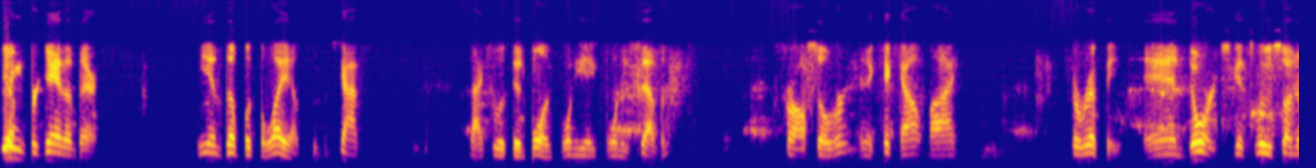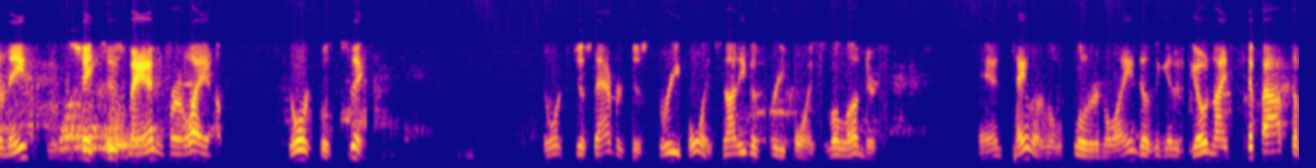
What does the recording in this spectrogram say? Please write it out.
screen for Gannon there. He ends up with the layup. So the Scots back to within one, 28-27. Crossover and a kick out by Gariffi. And Dortch gets loose underneath, shakes his man for a layup. Dortch was six. Dortch just averages three points, not even three points, a little under. And Taylor, a little floater in the lane, doesn't get it to go. Nice tip out to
